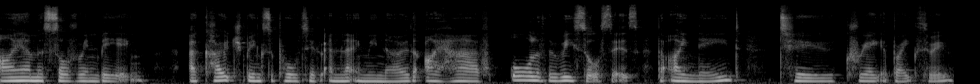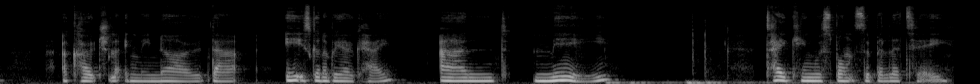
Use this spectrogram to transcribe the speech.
I am a sovereign being, a coach being supportive and letting me know that I have all of the resources that I need to create a breakthrough, a coach letting me know that it is going to be okay, and me taking responsibility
